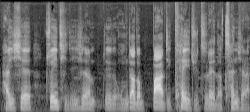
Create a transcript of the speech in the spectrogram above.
还有一些椎体的一些这个我们叫做 body cage 之类的撑起来。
